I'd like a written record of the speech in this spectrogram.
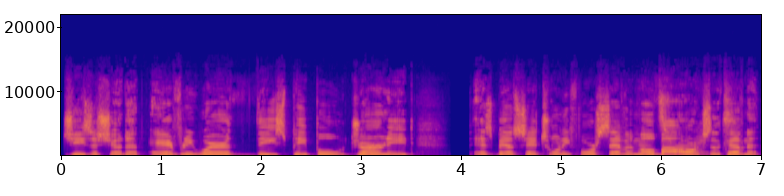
Jesus showed up. Everywhere these people journeyed, as Bev said, 24 7 mobile right. arks of the covenant,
